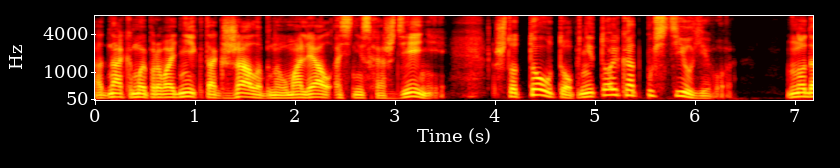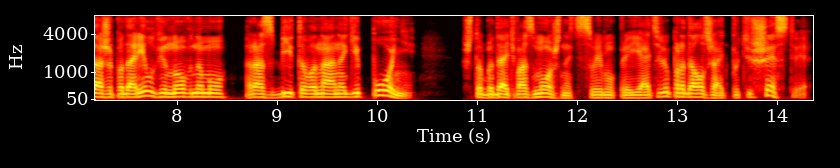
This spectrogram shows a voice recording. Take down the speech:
Однако мой проводник так жалобно умолял о снисхождении, что Тоутоп не только отпустил его, но даже подарил виновному разбитого на ноги пони, чтобы дать возможность своему приятелю продолжать путешествие.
